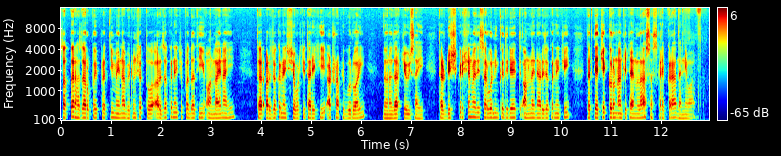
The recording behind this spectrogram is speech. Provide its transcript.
सत्तर हजार रुपये प्रति महिना भेटू शकतो. अर्ज करण्याची पद्धत ही ऑनलाईन आहे. तर अर्ज करण्याची शेवटची तारीख ही अठरा फेब्रुवारी दोन हजार चोवीस आहे. तर डिस्क्रिप्शनमध्ये सर्व लिंक दिले आहेत. ऑनलाईन अर्ज करण्याची. तर त्या चेक करून आमच्या चॅनलला सबस्क्राईब करा. धन्यवाद.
